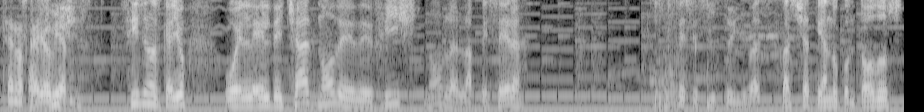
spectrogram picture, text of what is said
Se nos cayó viernes. Sí, se nos cayó. O el, el de chat, ¿no? De, de Fish, ¿no? La, la pecera. Un pececito y vas, vas chateando con todos.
